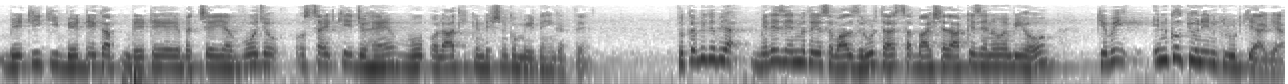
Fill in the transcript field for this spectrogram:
بیٹی کی بیٹے کا بیٹے بچے یا وہ جو اس سائڈ کی جو ہے وہ اولاد کی کنڈیشن کو میٹ نہیں کرتے۔ تو کبھی کبھی میرے ذہن میں تو یہ سوال ضرور تھا شاید آپ کے ذہنوں میں بھی ہو، کہ بھائی ان کو کیوں نہیں انکلوڈ کیا گیا؟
